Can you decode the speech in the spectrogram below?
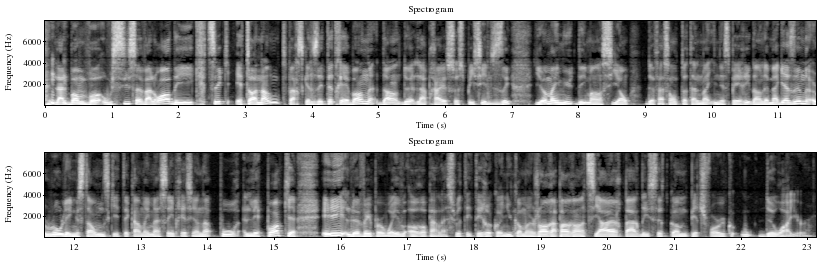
L'album va aussi se valoir des critiques étonnantes parce qu'elles étaient très bonnes dans de la presse spécialisée. Il y a même eu des mentions de façon totalement inespérée dans le magazine Rolling Stones, qui était quand même assez impressionnant pour l'époque. Et le Vaporwave aura par la suite été reconnu comme un genre à part entière par des sites comme Pitchfork ou The Wire.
